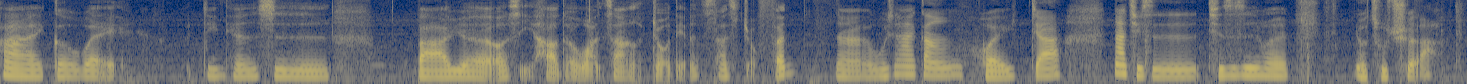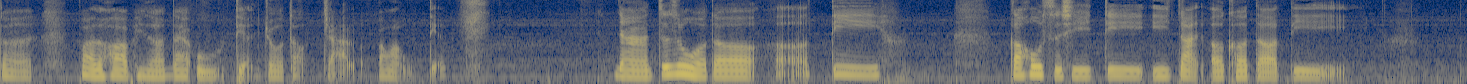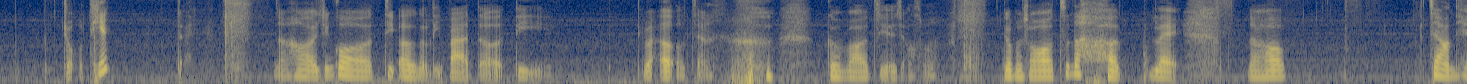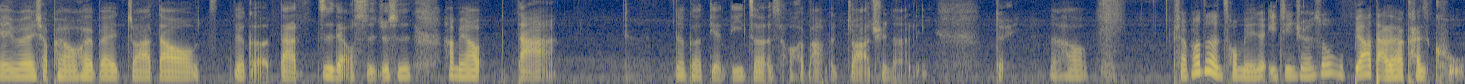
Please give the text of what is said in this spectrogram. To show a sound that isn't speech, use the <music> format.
嗨，各位，今天是八月二十一号的晚上九点三十九分。那我现在刚回家，那其实其实是因为有出去啦，对，不然的话平常大概五点就到家了，傍晚五点。那这是我的呃第高护实习第一站儿科的第。九天，对，然后已经过了第二个礼拜的第礼拜二，这样 <laughs> 根本不知道接讲什么，跟我们说真的很累。然后这两天因为小朋友会被抓到那个打治疗室，就是他们要打那个点滴针的时候，会把他们抓去那里。对，然后。小朋友真的很聪明，就一进去说：“我不要打。”他开始哭，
